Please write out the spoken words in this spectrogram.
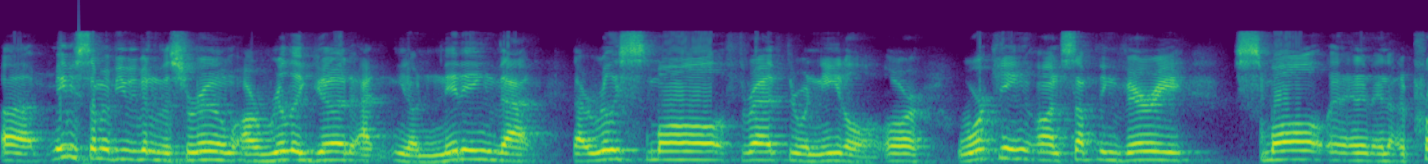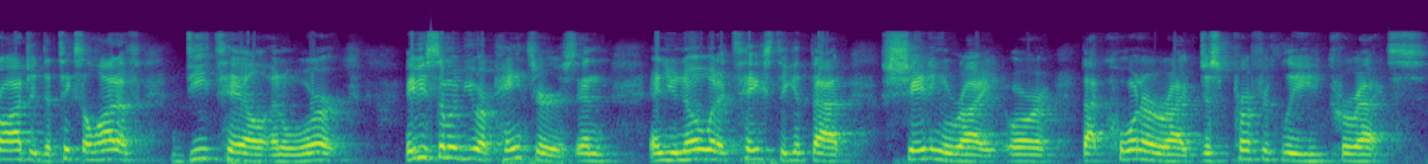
uh, maybe some of you, even in this room, are really good at you know knitting that, that really small thread through a needle or working on something very small in a project that takes a lot of detail and work. Maybe some of you are painters and, and you know what it takes to get that shading right or that corner right, just perfectly correct.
